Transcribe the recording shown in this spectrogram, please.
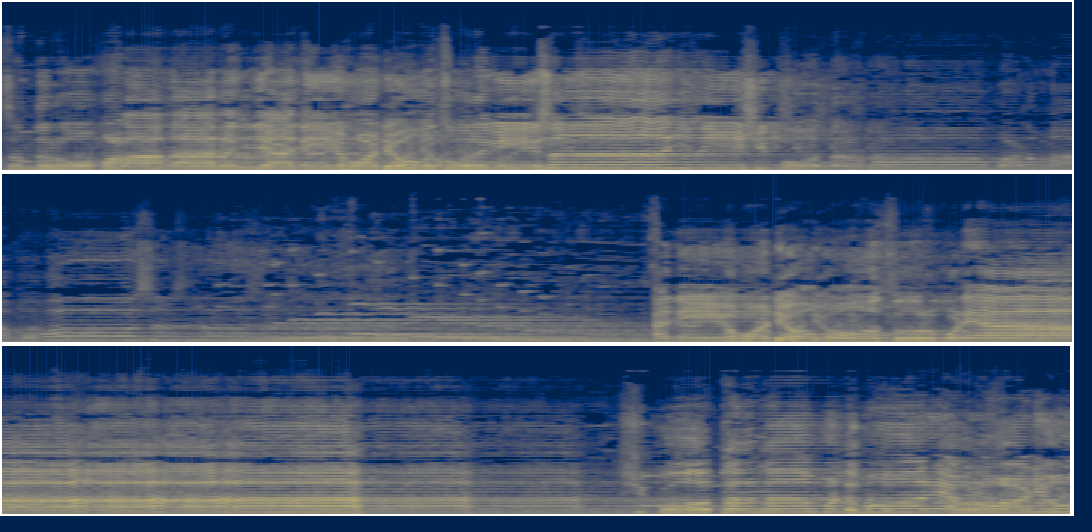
ચંદ્રો મળાના રંજાની હોડ્યો ચોરવી સની શિકોતરનો પણ માપવાસ અને હોઢ્યો મો સુર પડ્યા. શિકોતર ના મંડમો રેવરોણ્યું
